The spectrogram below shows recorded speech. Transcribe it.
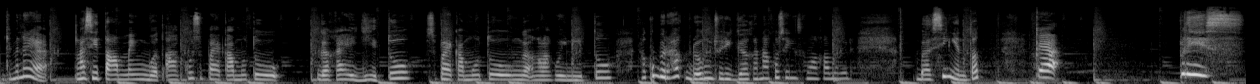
gimana ya ngasih tameng buat aku supaya kamu tuh nggak kayak gitu supaya kamu tuh nggak ngelakuin itu. Aku berhak dong curiga karena aku sayang sama kamu. Basi ngentot kayak please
